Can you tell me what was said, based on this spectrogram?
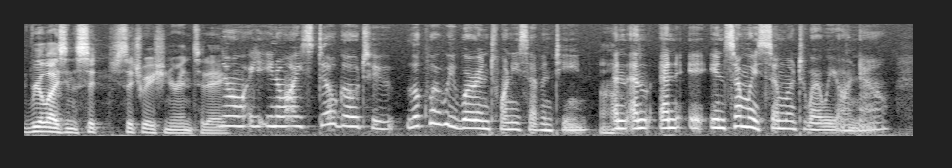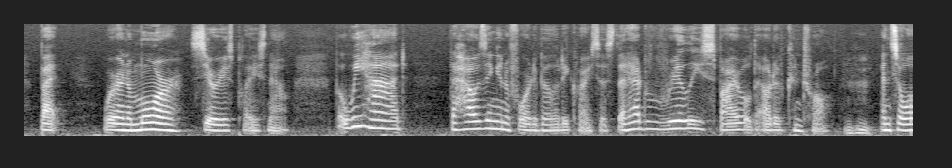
realizing the sit- situation you're in today. No, you know, I still go to look where we were in 2017, Uh-huh. and and and in some ways similar to where we are now, but we're in a more serious place now. But we had the housing and affordability crisis that had really spiraled out of control, Mm-hmm. and so a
